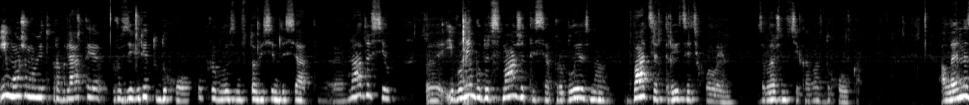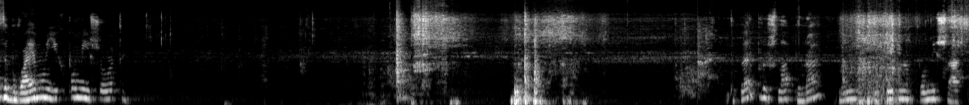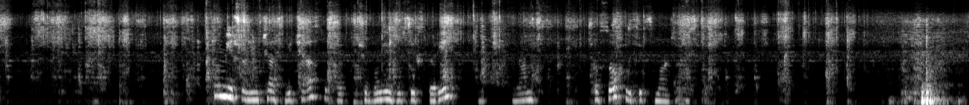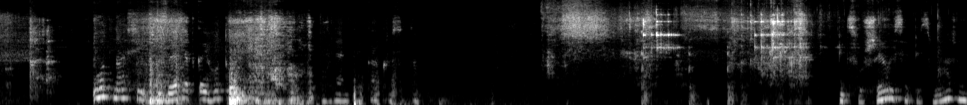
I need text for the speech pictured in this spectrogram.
І можемо відправляти розігріту духовку приблизно 180 градусів, е, і вони будуть смажитися приблизно 20-30 хвилин, в залежності, яка у вас духовка. Але не забуваємо їх помішувати. Тепер прийшла пора, нам потрібно помішати. Помішуємо час від часу, щоб вони з усіх сторін нам просохли і підсмажилися. От наші зернятка і готові. Погляньте, яка красота. Підсушилися, підсмажили.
